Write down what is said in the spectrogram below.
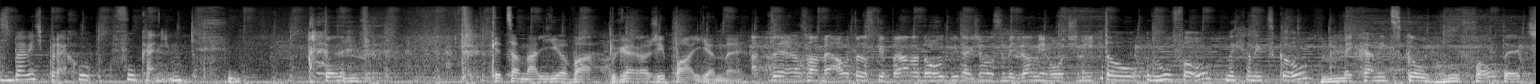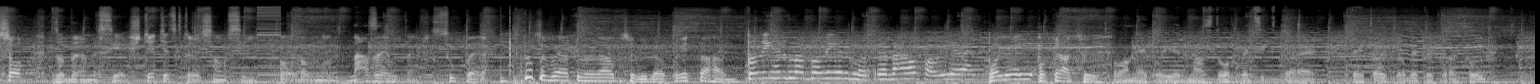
zbaviť prachu fúkaním. To nie... Keď sa nalieva v garáži pálené. A teraz máme autorské práva do hudby, takže musím byť veľmi hlučný. Tou húfou mechanickou. Mechanickou húfou, to je čo? Zoberieme si aj štetec, ktorý som si pol rovno na zem, takže super. Toto bude asi môj najlepšie video, prisahám. Boli hrdlo, boli hrdlo, treba ho polierať. Poliej, pokračuj. Podľa mňa je to jedna z dvoch vecí, ktoré v tejto elektrode 5 rokov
